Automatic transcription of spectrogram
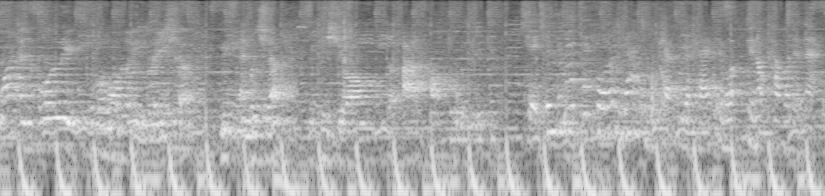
One and only supermodel in Malaysia, Miss Amateur, to teach you all the art of posing. Okay, the limited photo, you have to be careful your hair cannot, cannot cover the neck.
